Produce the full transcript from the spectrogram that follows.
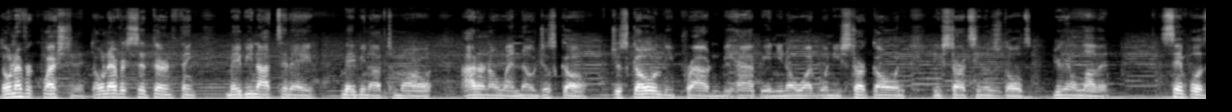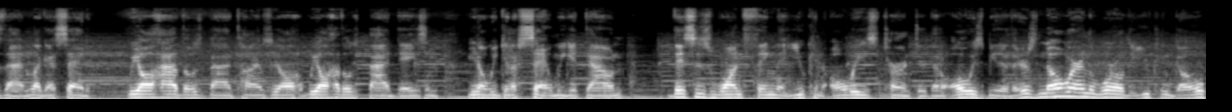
Don't ever question it. Don't ever sit there and think, maybe not today, maybe not tomorrow. I don't know when. No, just go. Just go and be proud and be happy. And you know what? When you start going and you start seeing those results, you're gonna love it. Simple as that. And like I said, we all have those bad times. We all we all have those bad days, and you know we get upset and we get down. This is one thing that you can always turn to. That'll always be there. There's nowhere in the world that you can go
